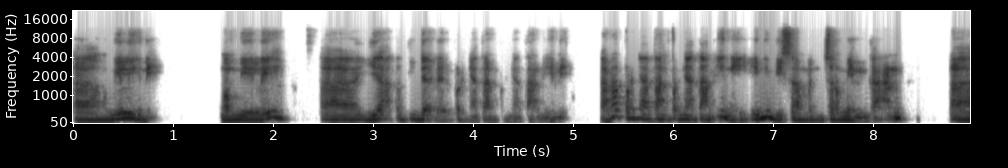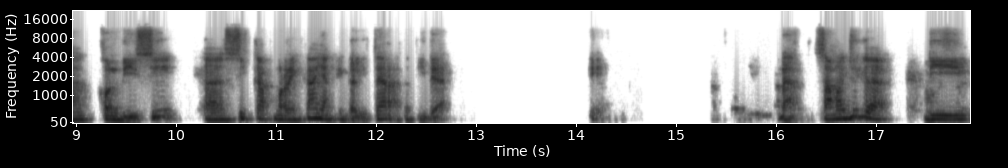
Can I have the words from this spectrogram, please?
uh, memilih nih, memilih uh, ya atau tidak dari pernyataan-pernyataan ini. Karena pernyataan-pernyataan ini ini bisa mencerminkan uh, kondisi uh, sikap mereka yang egaliter atau tidak. Nah, sama juga di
